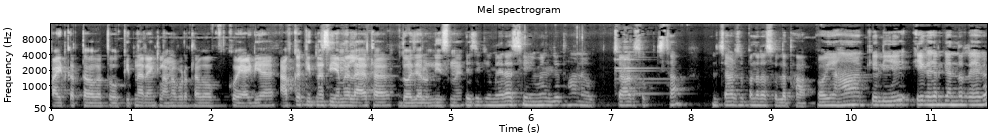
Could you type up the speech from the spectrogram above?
फाइट करता होगा तो कितना रैंक लाना पड़ता होगा कोई आइडिया है? आपका कितना सीएमएल आया था दो हज़ार उन्नीस में? जैसे कि मेरा सी जो था ना चार सौ था। चार सौ पंद्रह सोलह था। और यहाँ के लिए एक हज़ार के अंदर रहेगा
